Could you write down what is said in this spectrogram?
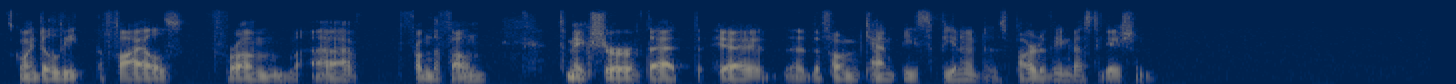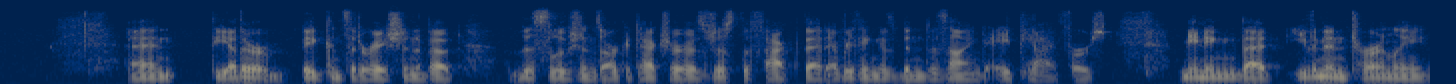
it's going to delete the files from, uh, from the phone to make sure that uh, the phone can't be subpoenaed as part of the investigation. And the other big consideration about the solutions architecture is just the fact that everything has been designed API first, meaning that even internally,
